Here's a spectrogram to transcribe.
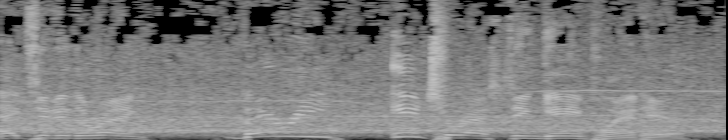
Exiting the ring. Very interesting game plan here.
